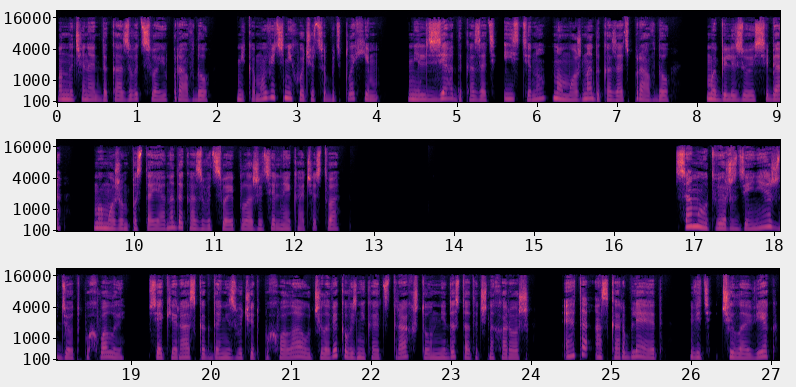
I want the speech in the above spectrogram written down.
он начинает доказывать свою правду. Никому ведь не хочется быть плохим. Нельзя доказать истину, но можно доказать правду. Мобилизуя себя, мы можем постоянно доказывать свои положительные качества. Самоутверждение ждет похвалы. Всякий раз, когда не звучит похвала, у человека возникает страх, что он недостаточно хорош. Это оскорбляет, ведь человек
